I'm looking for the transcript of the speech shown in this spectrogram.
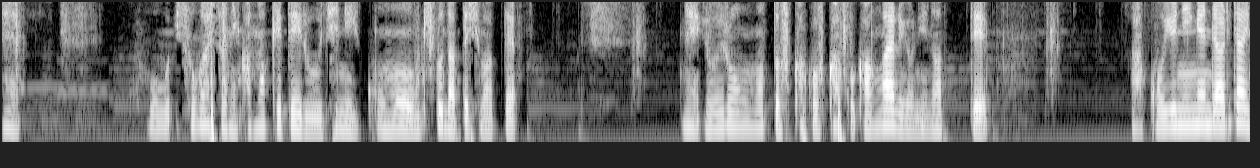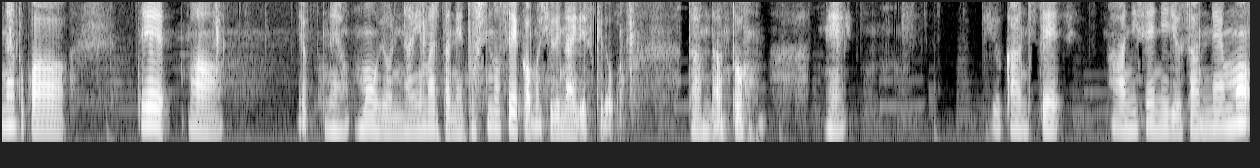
ね、こう、忙しさにかまけているうちに、こう、もう大きくなってしまって、ね、いろいろもっと深く深く考えるようになって、あ、こういう人間でありたいなとか、で、まあ、やね、思うようになりましたね。年のせいかもしれないですけど、だんだんと、ね、っていう感じで、まあ、2023年も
